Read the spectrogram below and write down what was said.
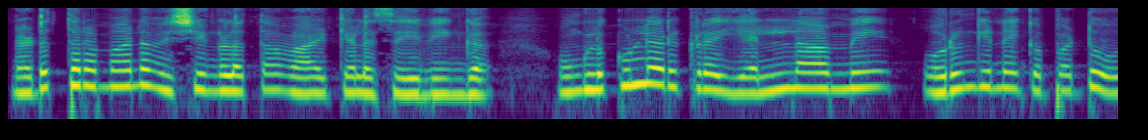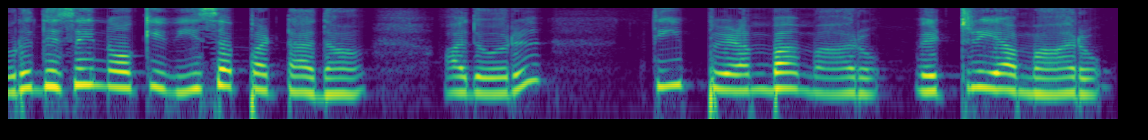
நடுத்தரமான விஷயங்களை தான் வாழ்க்கையில செய்வீங்க. உங்களுக்குள்ள இருக்கிற எல்லாமே ஒருங்கிணைக்கப்பட்டு ஒரு திசை நோக்கி வீசப்பட்டாதான் அது ஒரு தீப்பிழம்பா மாறும் வெற்றியா மாறும்.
